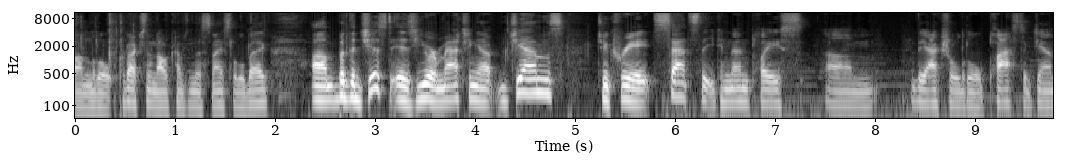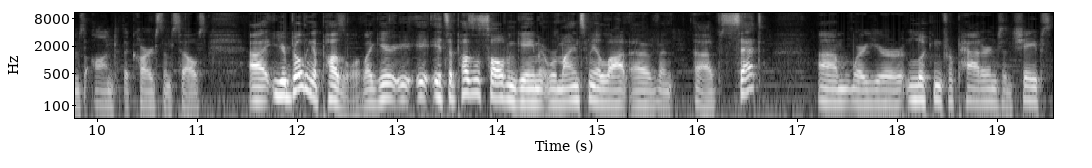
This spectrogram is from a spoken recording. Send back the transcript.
A fun little production that all comes in this nice little bag. Um, but the gist is you are matching up gems to create sets that you can then place um, the actual little plastic gems onto the cards themselves. Uh, you're building a puzzle. Like it's a puzzle solving game. It reminds me a lot of an of set, um, where you're looking for patterns and shapes.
